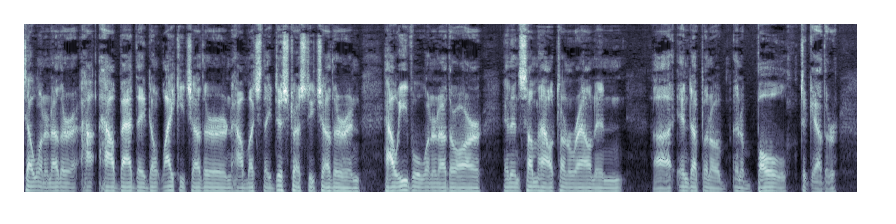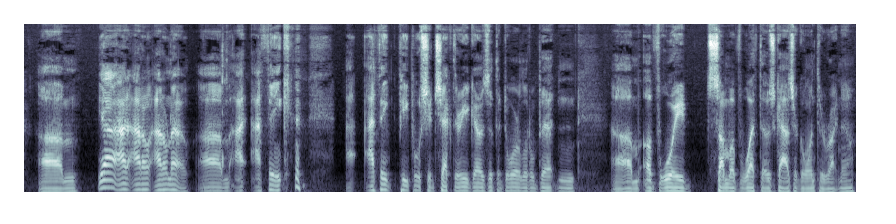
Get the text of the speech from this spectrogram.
tell one another how, how bad they don't like each other and how much they distrust each other and how evil one another are. And then somehow turn around and, uh, end up in a in a bowl together. Um, yeah, I, I, don't I don't know. Um, I I think I think people should check their egos at the door a little bit and um, avoid some of what those guys are going through right now.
